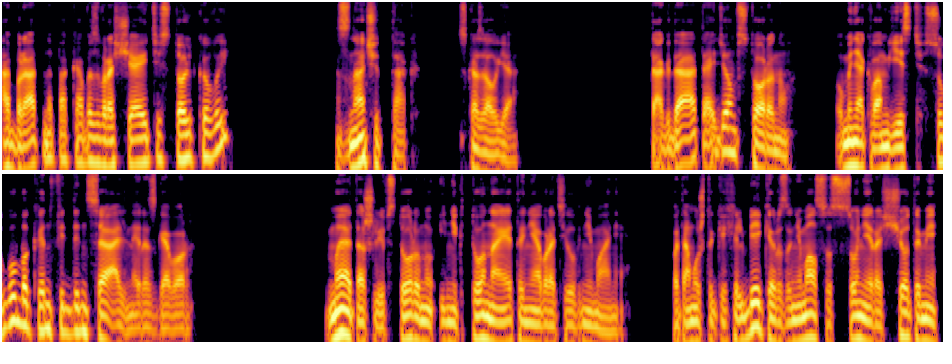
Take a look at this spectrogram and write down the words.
«Обратно пока возвращаетесь только вы?» «Значит так», — сказал я. Тогда отойдем в сторону. У меня к вам есть сугубо конфиденциальный разговор. Мы отошли в сторону, и никто на это не обратил внимания. Потому что Кехельбекер занимался с Соней расчетами,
